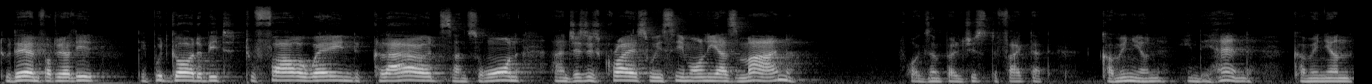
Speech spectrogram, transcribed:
Today, unfortunately, they put God a bit too far away in the clouds and so on, and Jesus Christ we see him only as man. For example, just the fact that communion in the hand, communion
